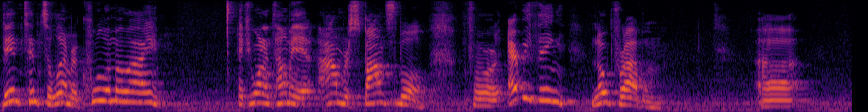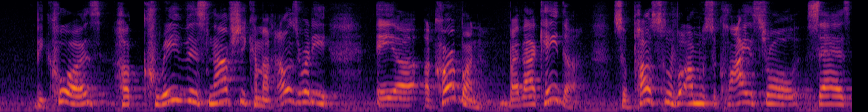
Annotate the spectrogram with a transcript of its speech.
Then Tim kulam. If you want to tell me that I'm responsible for everything, no problem. Uh, because hakrevis nafshi kamach. I was already a, uh, a korban by the Akedah. So Paschu v'amru Klai Yisrael says,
